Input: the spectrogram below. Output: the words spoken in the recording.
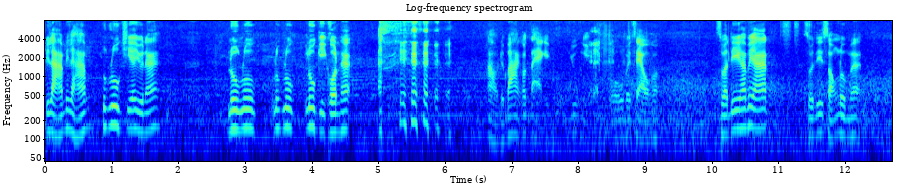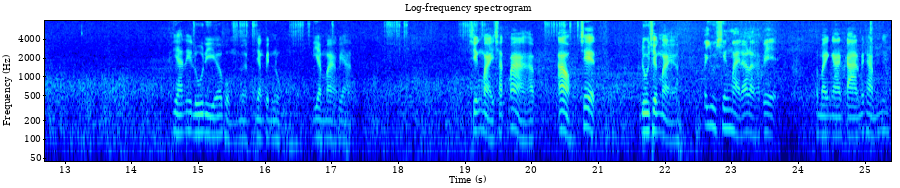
พี่หลามพี่หลาม ลูกๆเชียร์อยู่นะ ลูกลูกลูกลูกลูกกี่คนฮะ อ้าวเดี๋ยวบ้านเขาแตกอีกยุ่งอีกโอ้ไปแซวเขาสวัสดีครับพี่อาร์ตสวัสดีสองหนุ่มฮะ พี่อาร์ตนี่รู้ดีครับผมยังเป็นหนุ่มเยี่ยมมากพี่อาร์ตเชียงใหม่ชัดมากครับอ้าวเชษฐ์ดูเชียงใหม่เหรอไปอยู่เชียงใหม่แล้วเหรอครับพี่ทำไมงานการไม่ทำเนี่ย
